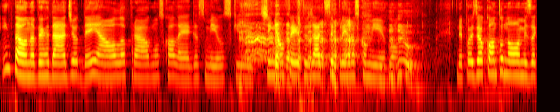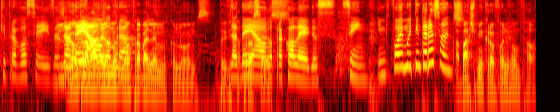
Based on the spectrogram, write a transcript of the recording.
Então, na verdade, eu dei aula para alguns colegas meus que tinham feito já disciplinas comigo. Depois eu conto nomes aqui para vocês. Eu já não, dei aula trabalhamos, para não trabalhamos com nomes. pra já dei aula processo. para colegas. Sim, e foi muito interessante. Abaixa o microfone e vamos falar.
